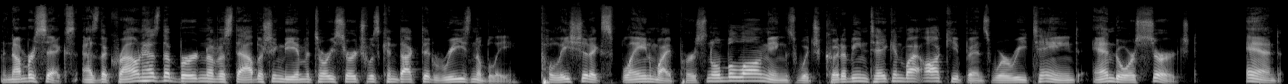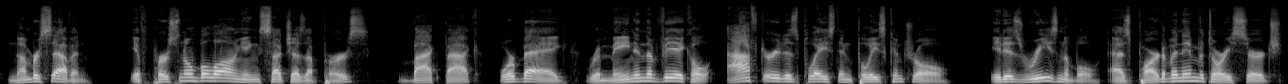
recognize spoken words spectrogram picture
Number six, as the Crown has the burden of establishing the inventory search was conducted reasonably, police should explain why personal belongings which could have been taken by occupants were retained and or searched. And number 7, if personal belongings such as a purse, backpack, or bag remain in the vehicle after it is placed in police control, it is reasonable as part of an inventory search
